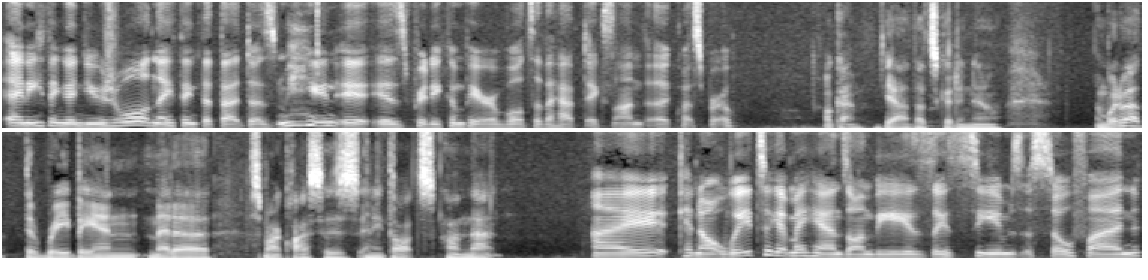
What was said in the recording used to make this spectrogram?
anything unusual, and I think that that does mean it is pretty comparable to the haptics on the Quest Pro. Okay, yeah, that's good to know. And what about the Ray Ban Meta smart glasses? Any thoughts on that? I cannot wait to get my hands on these. It seems so fun.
